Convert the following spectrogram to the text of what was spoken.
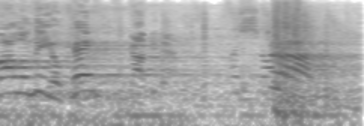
Follow me, okay? Copy that.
